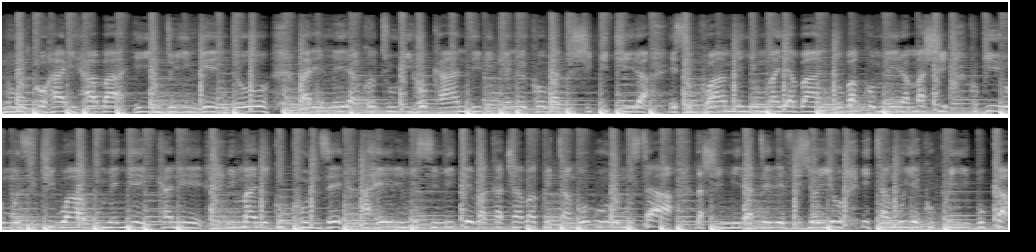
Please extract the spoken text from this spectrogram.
nuko hari habahinduye ingendo baremera ko turiho kandi bikenewe ko badushigikira ese ukwame inyuma y'abantu bakomera amashi kubwira umuziki wawe umenyekane imana igukunze ahera iminsi mike bakaca bakwita ngo uri umustar ndashimira televiziyo yo itanguye kukwiye bibuka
